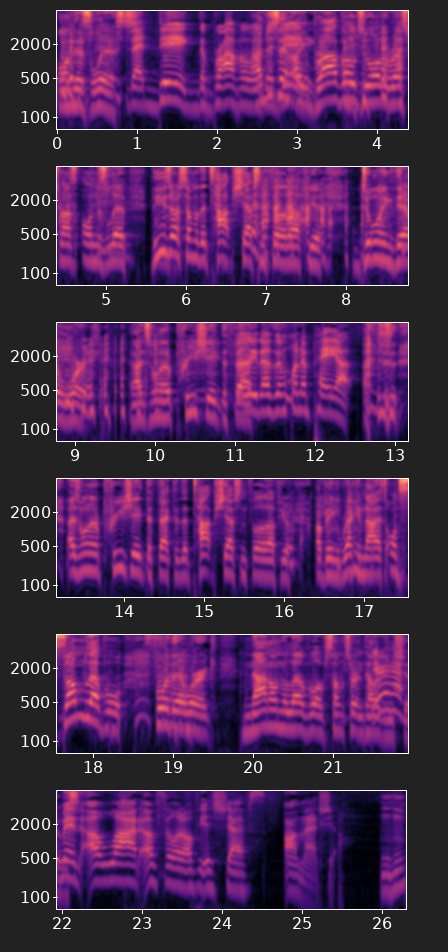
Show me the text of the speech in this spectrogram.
on this list. That dig, the Bravo. I'm just saying, like, bravo to all the restaurants on this list. These are some of the top chefs in Philadelphia doing their work, and I just want to appreciate the fact. Philly doesn't want to pay up. I just, I just want to appreciate the fact that the top chefs in Philadelphia are being recognized on some level for their work, not on the level of some certain television shows. There have shows. been a lot of Philadelphia chefs on that show. Mm-hmm.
